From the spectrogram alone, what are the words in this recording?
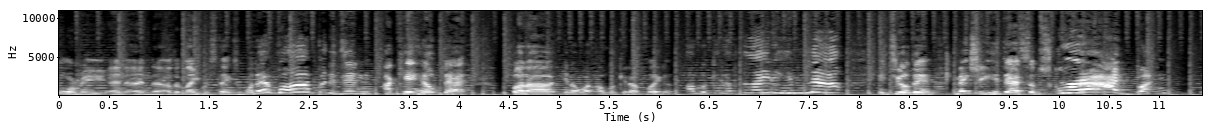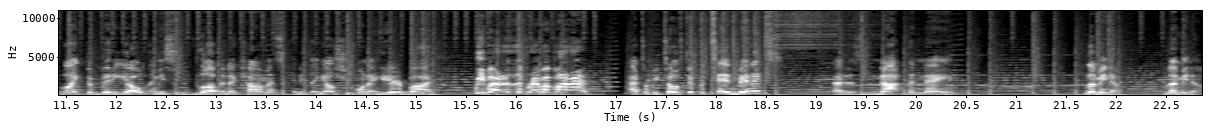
for me and and uh, other language things whatever. But it didn't. I can't help that. But uh, you know what? I'll look it up later. I'll look it up later. You know. Until then, make sure you hit that subscribe button. Like the video. Leave me some love in the comments. Anything else you want to hear by We Better the Bread Butter after we toast it for 10 minutes? That is not the name. Let me know. Let me know.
